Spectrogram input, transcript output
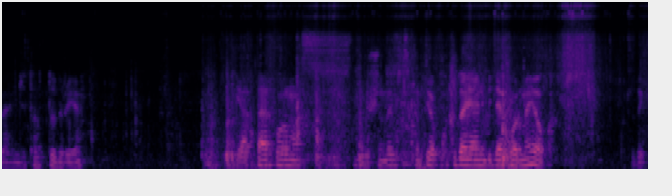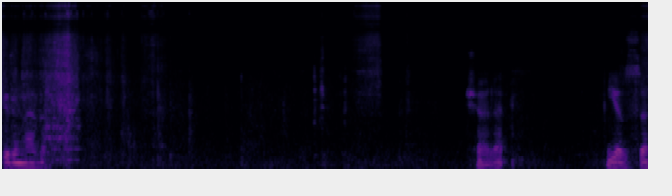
Bence tatlı duruyor. Fiyat performans duruşunda bir sıkıntı yok. Kutuda yani bir deforme yok. Kutudaki ürünlerde. Şöyle yazısı.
